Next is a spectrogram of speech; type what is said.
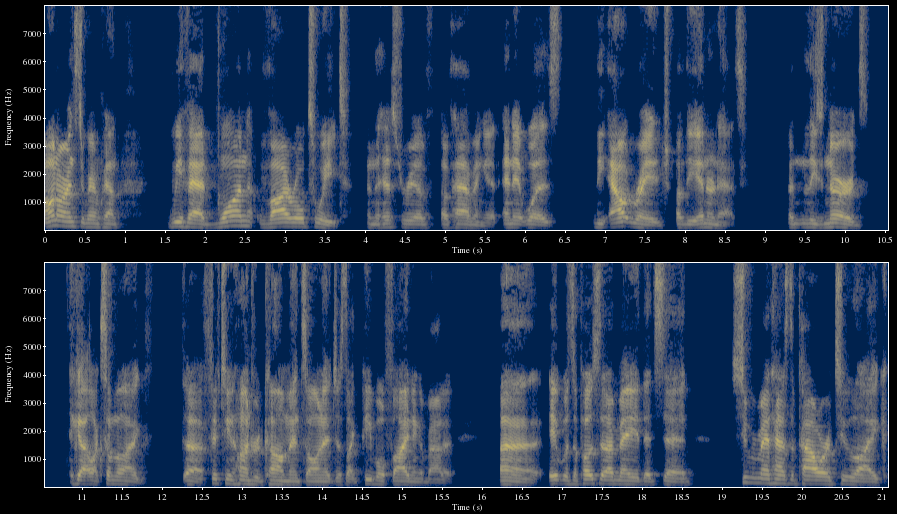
on our Instagram account, we've had one viral tweet in the history of of having it, and it was the outrage of the internet and these nerds. It got like something like uh, fifteen hundred comments on it, just like people fighting about it. Uh, it was a post that I made that said Superman has the power to like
